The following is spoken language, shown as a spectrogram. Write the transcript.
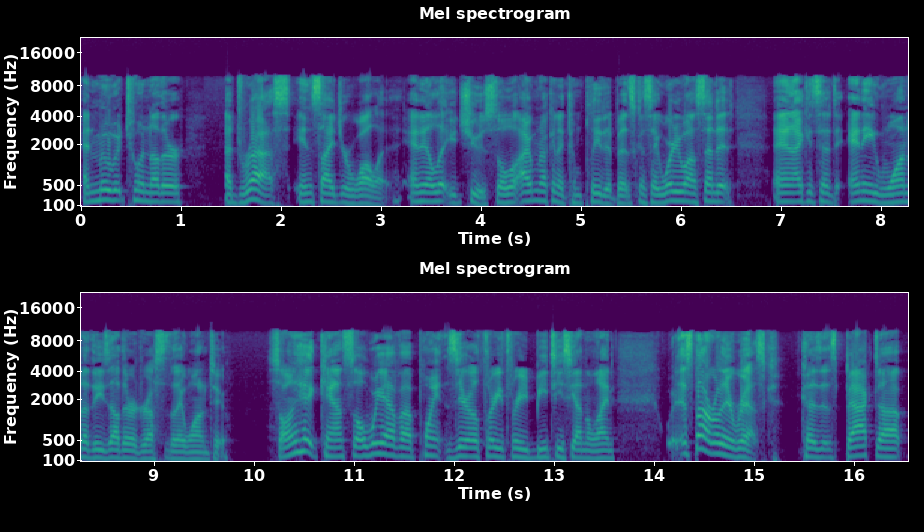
and move it to another address inside your wallet. And it'll let you choose. So I'm not going to complete it, but it's going to say, Where do you want to send it? And I can send it to any one of these other addresses that I wanted to. So I'm going to hit cancel. We have a 0.033 BTC on the line. It's not really a risk because it's backed up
